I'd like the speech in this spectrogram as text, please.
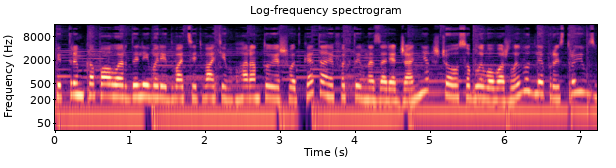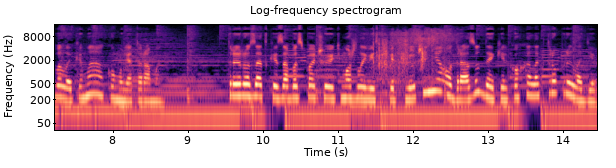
Підтримка Power Delivery 20 Вт гарантує швидке та ефективне заряджання, що особливо важливо для пристроїв з великими акумуляторами. Три розетки забезпечують можливість підключення одразу декількох електроприладів.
